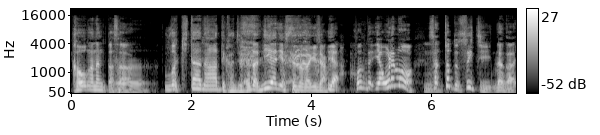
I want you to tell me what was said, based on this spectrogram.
顔がなんかさ、うんうわ、来たなーって感じで、ただニヤニヤしてただけじゃん。いや、ほんと、いや、俺も、さ、ちょっとスイッチ、なんか、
